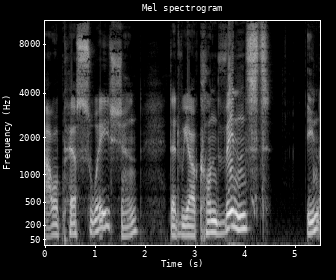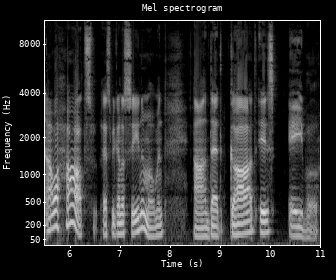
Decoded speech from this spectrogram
our persuasion that we are convinced in our hearts, as we're going to see in a moment, uh, that God is able.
